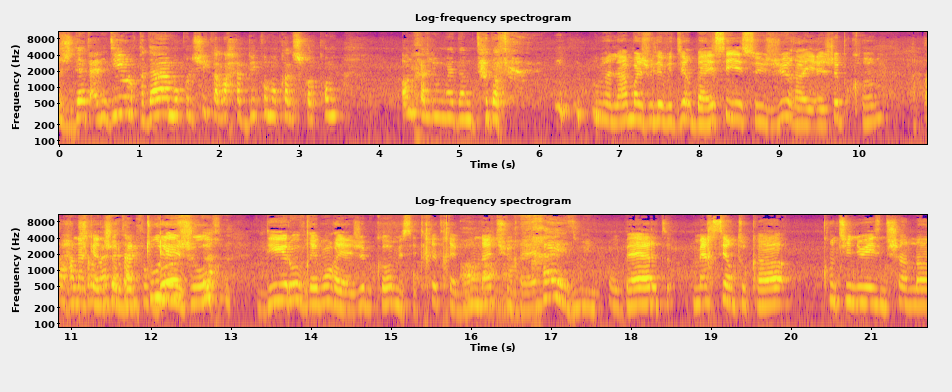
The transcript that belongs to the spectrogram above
جداد عندي والقدام وكل شيء كنرحب بكم وكنشكركم. ونخليو مدام تهضر. Voilà, moi je voulais vous dire, bah essayez ce jus غيعجبكم حنا كنشربو tous les jours. ديروا vraiment غيعجبكم mais c'est très très bon naturel au بارد merci en tout cas continuez inchallah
